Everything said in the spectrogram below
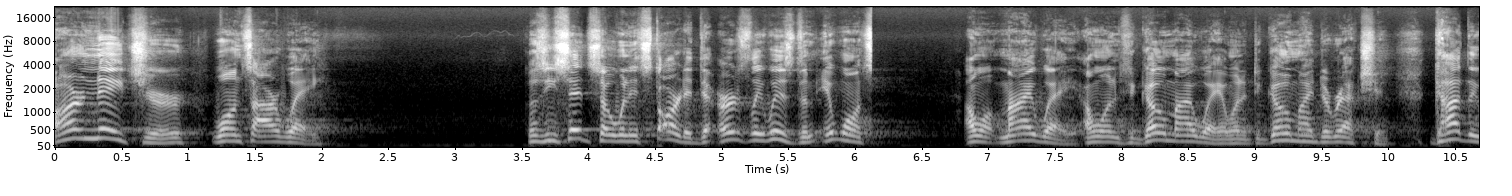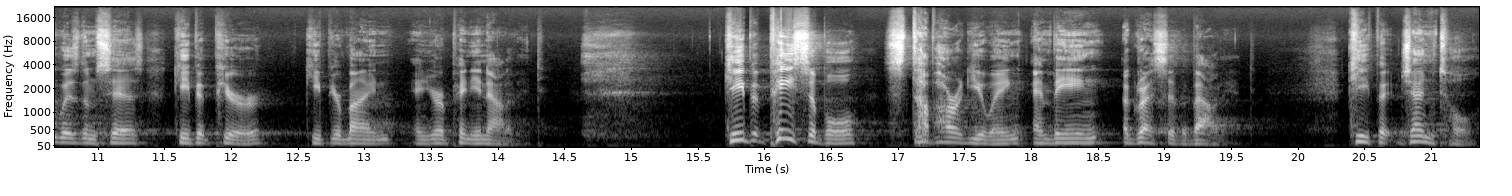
Our nature wants our way. Because he said so when it started, the earthly wisdom, it wants, I want my way. I want it to go my way. I want it to go my direction. Godly wisdom says, keep it pure, keep your mind and your opinion out of it. Keep it peaceable, stop arguing and being aggressive about it. Keep it gentle,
